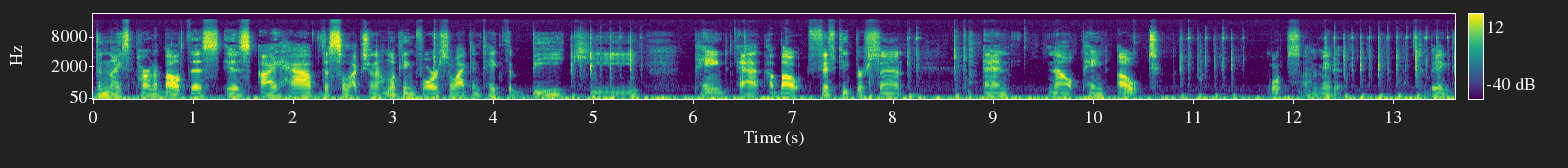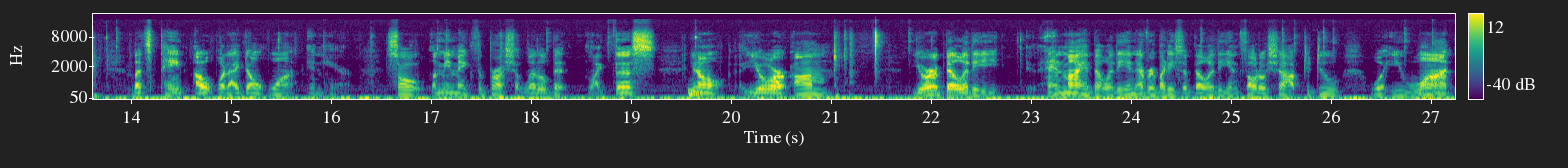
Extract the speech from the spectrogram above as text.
the nice part about this is I have the selection I'm looking for, so I can take the B key, paint at about 50%, and now paint out. Whoops, I made it too big. Let's paint out what I don't want in here. So let me make the brush a little bit like this. You know, your um, your ability and my ability and everybody's ability in Photoshop to do what you want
